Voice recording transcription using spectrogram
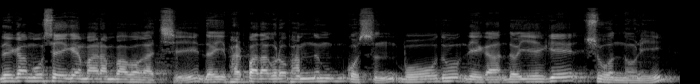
내가 모세에게 말한 바와 같이 너희 발바닥으로 밟는 곳은 모두 내가 너희에게 주었노니.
